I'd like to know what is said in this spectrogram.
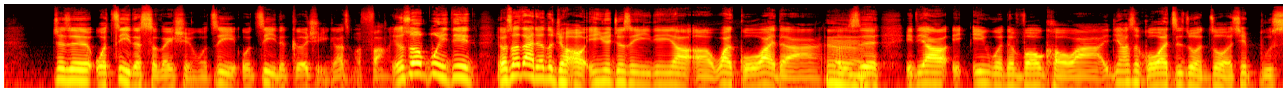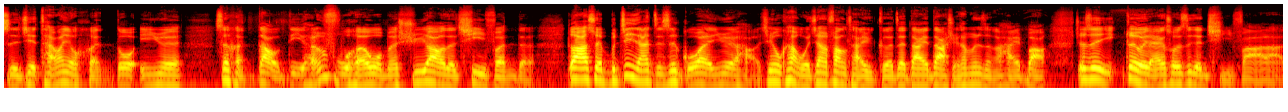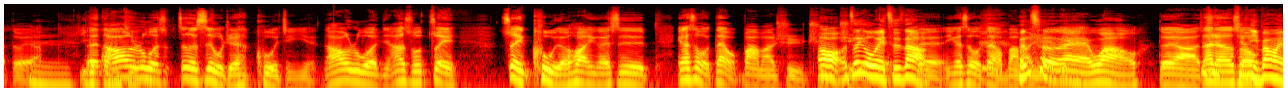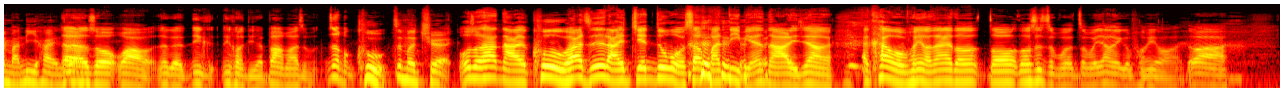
就是我自己的 selection，我自己我自己的歌曲应该要怎么放？有时候不一定，有时候大家都觉得哦，音乐就是一定要呃外国外的啊，或者是一定要英文的 vocal 啊，一定要是国外制作人做的。其实不是，其实台湾有很多音乐是很道地，很符合我们需要的气氛的，对啊，所以不竟然只是国外的音乐好。其实我看我这样放台语歌在大一大学，他们整个海报，就是对我来说是个启发啦，对啊。嗯、对，然后如果是这个是我觉得很酷的经验，然后如果你要说最。最酷的话，应该是应该是我带我爸妈去去哦，这个我也知道，对，应该是我带我爸妈去。很扯哎、欸，哇哦，对啊，大家都说，其实你爸妈也蛮厉害的。大家都说哇，那个那个那口你的爸妈怎么这么酷，这么缺？我说他哪里酷，他只是来监督我上班地点在哪里，这样来 看我朋友，大家都都都是怎么怎么样的一个朋友啊，对吧？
